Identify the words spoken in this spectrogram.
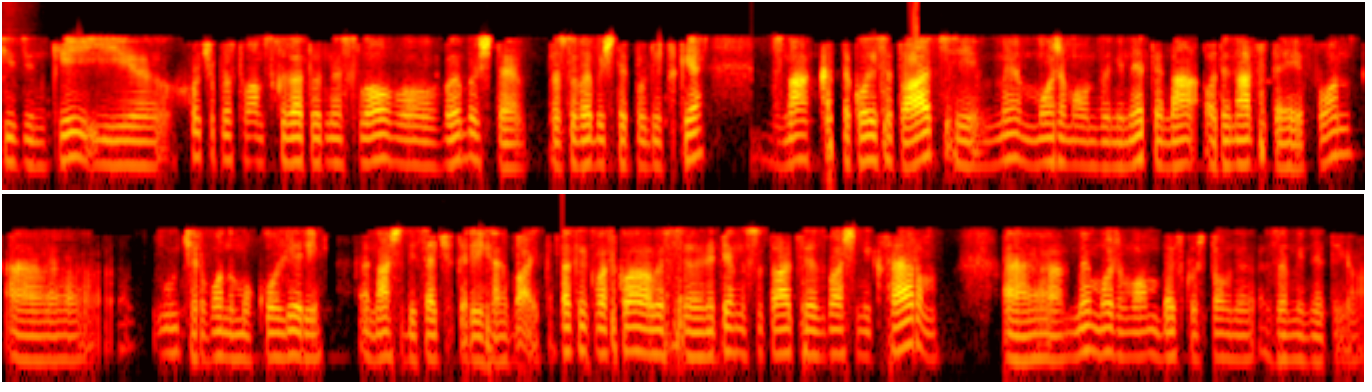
ці- дзвінки і е, хочу просто вам сказати одне слово. Вибачте, просто вибачте по-людськи. Знак такої ситуації ми можемо вам замінити на 11 iPhone е, у червоному кольорі на 64 ГБ. Так як у вас склалася неприємна ситуація з вашим е, ми можемо вам безкоштовно замінити його.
